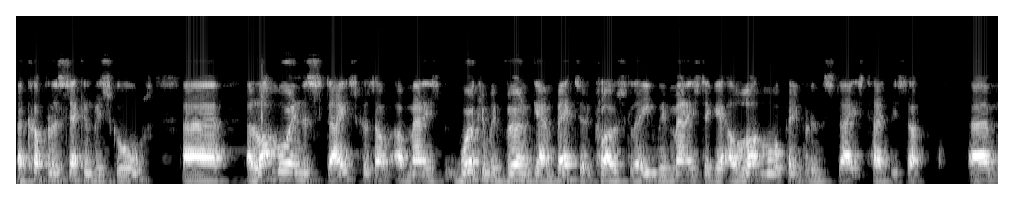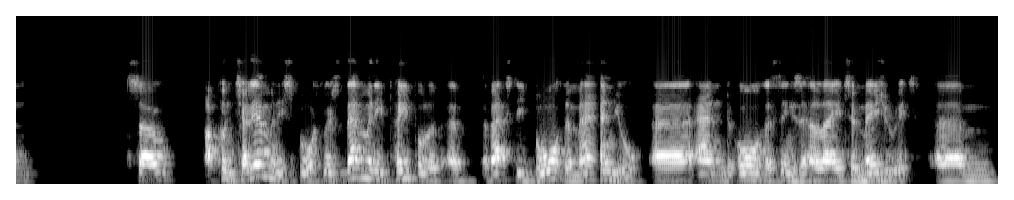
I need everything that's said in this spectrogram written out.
A couple of secondary schools, uh, a lot more in the states because I've, I've, managed working with Vern Gambetta closely. We've managed to get a lot more people in the states take this up. Um, so I couldn't tell you how many sports, because that many people have, have, have actually bought the manual uh, and all the things that are laid to measure it. Um,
